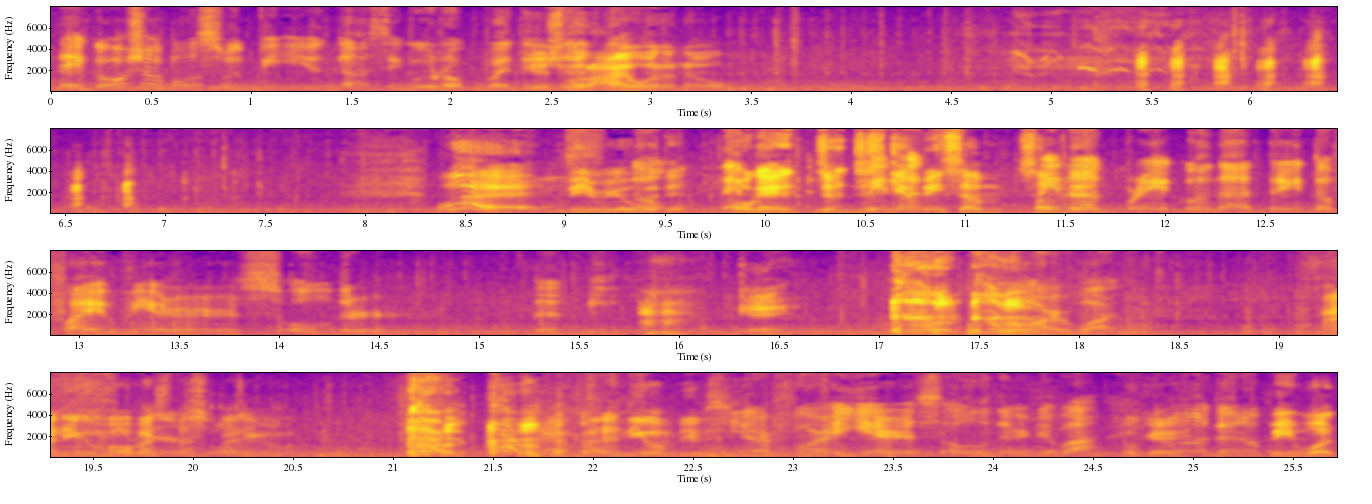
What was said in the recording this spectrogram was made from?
negotiables would be, yun nga, siguro pwede Here's what I want to know. what? Be real No, with it. never. Okay, ju- just give Pinag- me some something. Pinag-pray ko na 3 to 5 years older than me. Okay. you are what? Paano yung ubo, Four basta? years Paano yung ubo? Ah, Parang di obvious. You're 4 years older, di ba? Okay. Yung mga ganun. I mean, what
